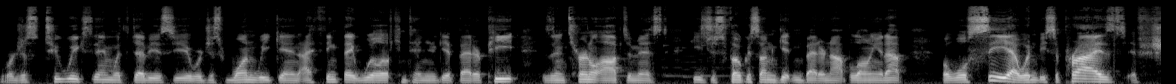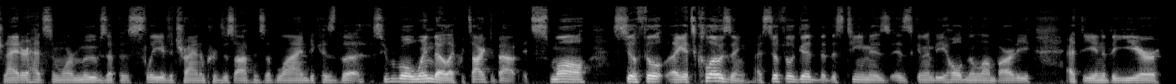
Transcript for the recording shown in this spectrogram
We're just two weeks in with WSU. We're just one week in. I think they will continue to get better. Pete is an internal optimist. He's just focused on getting better, not blowing it up. But we'll see. I wouldn't be surprised if Schneider had some more moves up his sleeve to try and improve this offensive line because the Super Bowl window, like we talked about, it's small. Still feel like it's closing. I still feel good that this team is is going to be holding the Lombardi at the end of the year.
